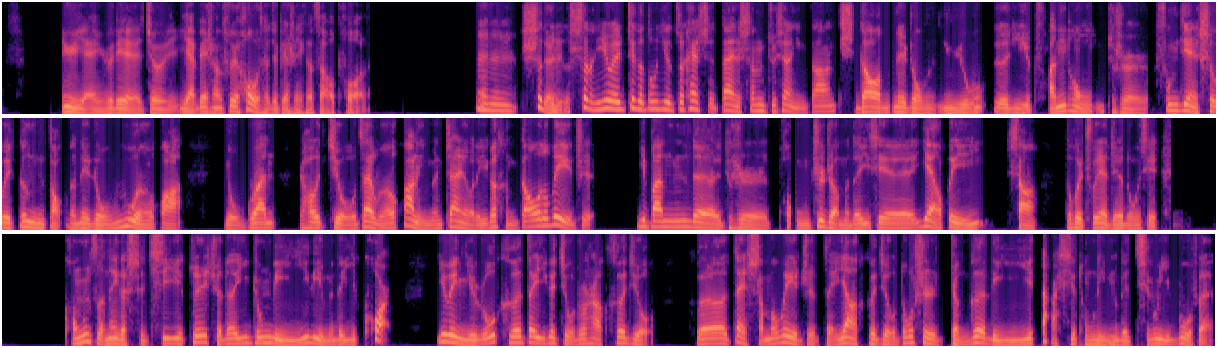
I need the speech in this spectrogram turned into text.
愈演愈烈，就演变成最后它就变成一个糟粕了。嗯，是的，是的，因为这个东西最开始诞生，就像你刚刚提到的那种与呃与传统就是封建社会更早的那种巫文化有关，然后酒在文化里面占有了一个很高的位置，一般的就是统治者们的一些宴会上都会出现这些东西。孔子那个时期遵循的一种礼仪里面的一块儿，因为你如何在一个酒桌上喝酒。和在什么位置、怎样喝酒，都是整个礼仪大系统里面的其中一部分。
